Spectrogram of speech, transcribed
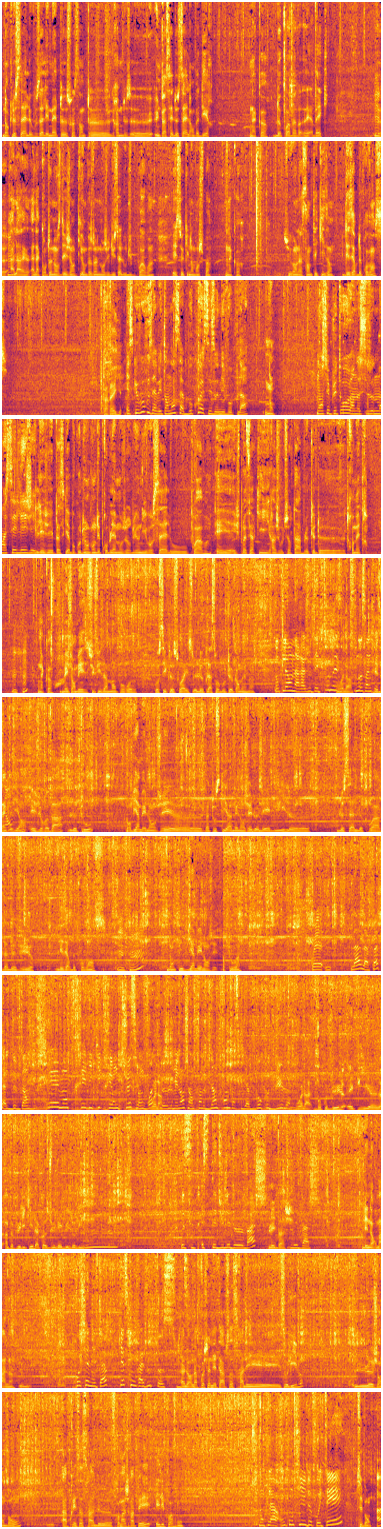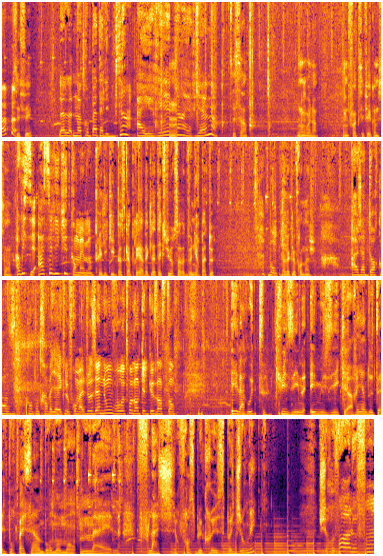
Donc le sel, vous allez mettre 60 euh, grammes de, euh, une pincée de sel, on va dire. D'accord De poivre avec. euh, Mhm. à, la, à la contenance des gens qui ont besoin de manger du sel ou du poivre. hein, et ceux qui n'en mangent pas. D'accord Suivant la santé qu'ils ont. Des herbes de Provence. Pareil. Est-ce que vous, vous avez tendance à beaucoup assaisonner vos plats? Non. Non, c'est plutôt un assaisonnement assez léger. Léger, parce qu'il y a beaucoup de gens qui ont des problèmes aujourd'hui au niveau sel ou poivre, et je préfère qu'ils rajoutent sur table que de trop mettre. Mhm. D'accord Mais j'en mets suffisamment pour euh, aussi que le, soit, le plat soit goûteux quand même. hein. Donc là, on a rajouté tous, les- Voilà, tous nos les ingrédients. ingrédients, et je rebats le tout pour bien mélanger euh, bah, tout ce qu'il y a à mélanger, le lait, l'huile, euh, le sel, le poivre, la levure, les herbes de Provence. Mhm. Donc bien mélanger surtout. hein. Ouais, là, la pâte, elle devient vraiment très liquide, très onctueuse, et on voit Voilà. que le mélange est en train de bien prendre parce qu'il y a beaucoup de bulles. Voilà, beaucoup de bulles, et puis euh, un peu plus liquide à cause du lait et de l'huile d'olive. Et c'était- du lait de vache? Lait de vache. Lait de vache. Lait normal. hein. Prochaine étape, qu'est-ce qu'on rajoute ensuite? Alors la prochaine étape, ça sera les olives. le jambon. Après, ça sera le fromage râpé et les poivrons. Donc là, on continue de fouetter. C'est bon, Hop. c'est fait. Là, la- notre pâte, elle est bien aérée, Mm. bien aérienne. C'est ça. Donc voilà. Une fois que c'est fait comme ça, Ah oui, c'est assez liquide quand même. très liquide parce qu'après, avec la texture, ça va devenir pâteux Bon, avec le fromage. ah, j'adore quand, vous- quand on travaille avec le fromage. Josiane, nous, on vous retrouve dans quelques instants. Et la route, cuisine et musique, rien de tel pour passer un bon moment. Maël, sur France Bleu Creuse. Bonne journée. Je revois le fond,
